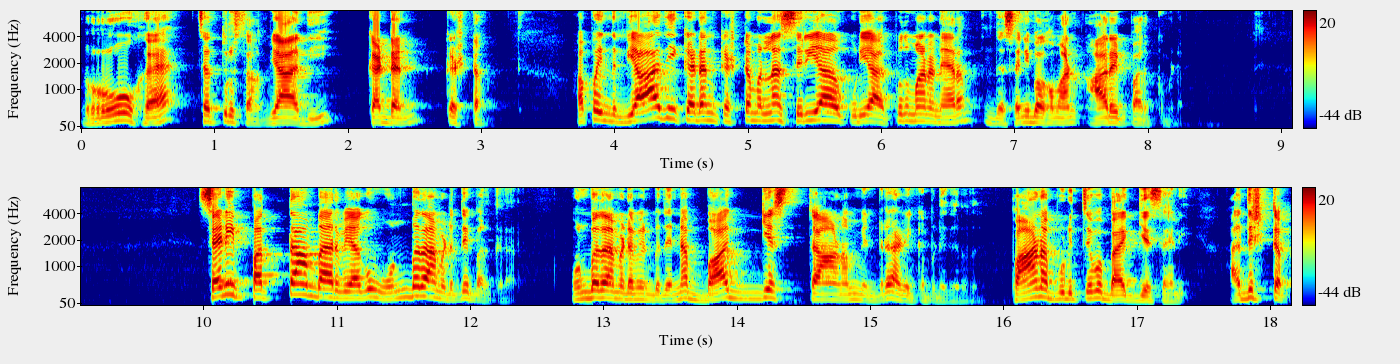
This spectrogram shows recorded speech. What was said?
ரோக சத்ருஸ்தானம். வியாதி கடன் கஷ்டம். அப்போ இந்த வியாதி கடன் கஷ்டமெல்லாம் சரியாகக்கூடிய அற்புதமான நேரம் இந்த சனி பகவான் ஆரை பார்க்கும் இடம். சனி பத்தாம் பார்வையாக ஒன்பதாம் இடத்தை பார்க்கிறார். ஒன்பதாம் இடம் என்பது என்ன? பாக்யஸ்தானம் என்று அழைக்கப்படுகிறது. பானை பிடிச்சவ பாக்கியசாலி. அதிர்ஷ்டம்.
